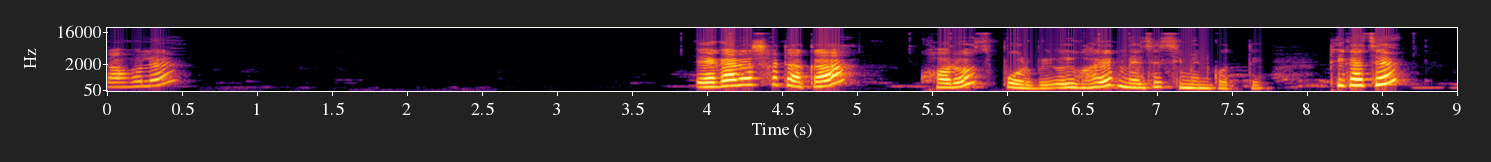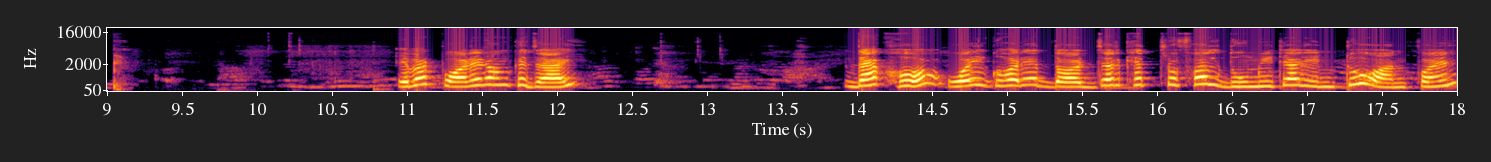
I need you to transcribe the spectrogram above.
তাহলে এগারোশো টাকা খরচ পড়বে ওই ঘরের মেঝে সিমেন্ট করতে। ঠিক আছে? এবার পরের অঙ্কে যাই। দেখো, ওই ঘরের দরজার ক্ষেত্রফল দু metre into one point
